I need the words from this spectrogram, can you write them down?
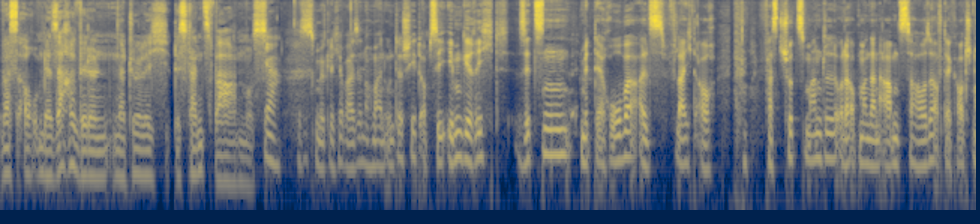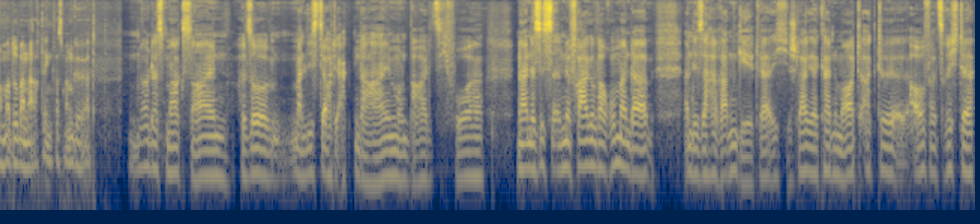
was auch um der Sache willen natürlich Distanz wahren muss. Ja. Das ist möglicherweise nochmal ein Unterschied, ob Sie im Gericht sitzen mit der Robe als vielleicht auch fast Schutzmantel oder ob man dann abends zu Hause auf der Couch nochmal drüber nachdenkt, was man gehört. Na, das mag sein. Also man liest ja auch die Akten daheim und bereitet sich vor. Nein, das ist eine Frage, warum man da an die Sache rangeht. Ja, ich schlage ja keine Mordakte auf als Richter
